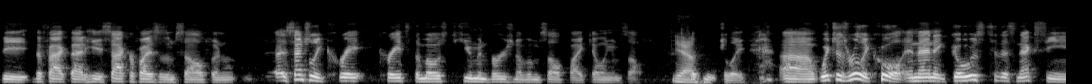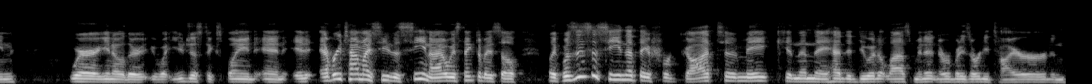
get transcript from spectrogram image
The the fact that he sacrifices himself and essentially create creates the most human version of himself by killing himself, Yeah. essentially, uh, which is really cool. And then it goes to this next scene where you know there what you just explained, and it every time I see the scene, I always think to myself, like, was this a scene that they forgot to make, and then they had to do it at last minute, and everybody's already tired, and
